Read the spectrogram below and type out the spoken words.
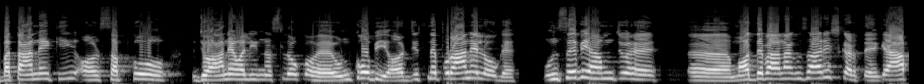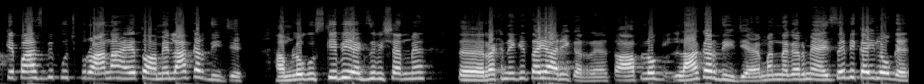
बताने की और सबको, जो आने वाली नस्लों को है, उनको भी और जितने पुराने लोग हैं, उनसे भी हम जो है मौदेबाना गुजारिश करते हैं कि आपके पास भी कुछ पुराना है तो हमें ला कर दीजिए। हम लोग उसकी भी एग्जीबिशन में रखने की तैयारी कर रहे हैं। तो आप लोग ला कर दीजिए। अहमदनगर में ऐसे भी कई लोग हैं,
